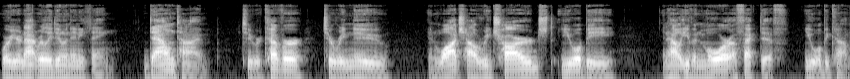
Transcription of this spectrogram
where you're not really doing anything, downtime to recover, to renew, and watch how recharged you will be and how even more effective you will become.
